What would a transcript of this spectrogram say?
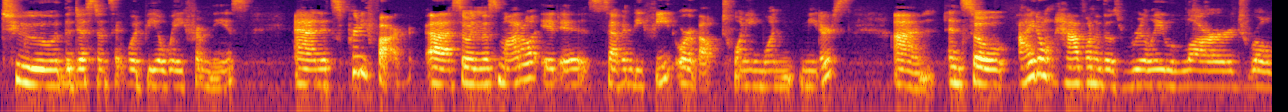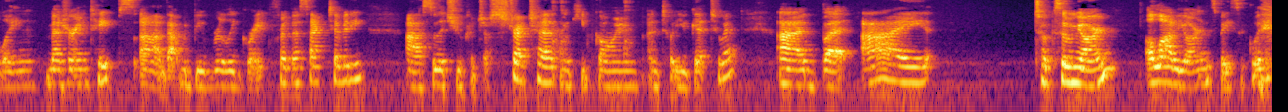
to the distance it would be away from these. And it's pretty far. Uh, so in this model, it is 70 feet or about 21 meters. Um, and so I don't have one of those really large rolling measuring tapes. Uh, that would be really great for this activity uh, so that you could just stretch it and keep going until you get to it. Uh, but I took some yarn, a lot of yarn, it's basically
